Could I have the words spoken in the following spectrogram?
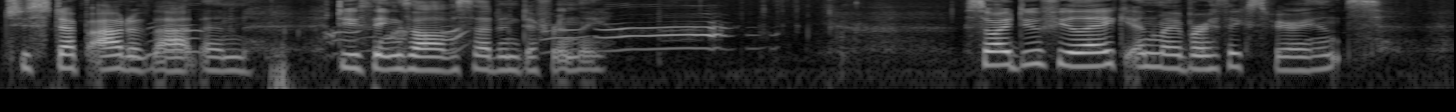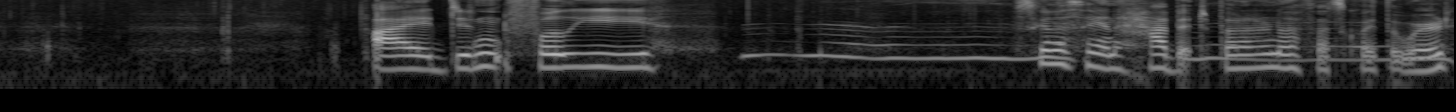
to step out of that and do things all of a sudden differently. So I do feel like in my birth experience I didn't fully. I was gonna say inhabit, but I don't know if that's quite the word.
